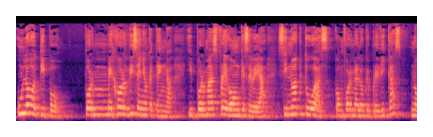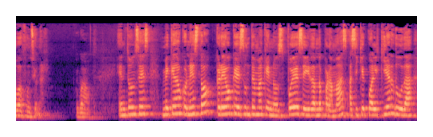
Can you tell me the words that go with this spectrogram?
un logotipo por mejor diseño que tenga y por más fregón que se vea, si no actúas conforme a lo que predicas, no va a funcionar. Wow. Entonces, me quedo con esto. Creo que es un tema que nos puede seguir dando para más. Así que cualquier duda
